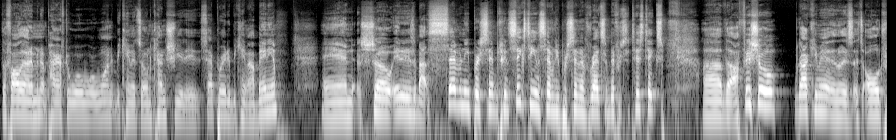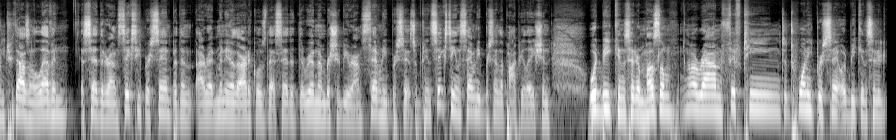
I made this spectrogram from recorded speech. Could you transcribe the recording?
the fall of the Ottoman Empire after World War One, it became its own country. It separated, became Albania. And so it is about 70%, between 60 and 70%. I've read some different statistics. Uh, the official document, and it's, it's old from 2011, it said that around 60%, but then I read many other articles that said that the real number should be around 70%. So between 60 and 70% of the population would be considered Muslim. Around 15 to 20% would be considered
